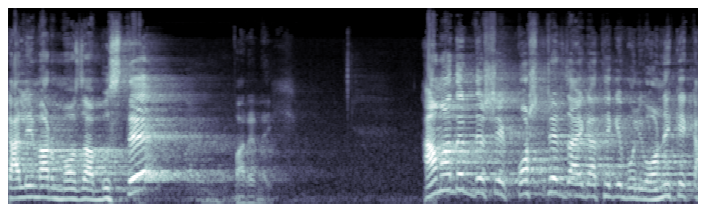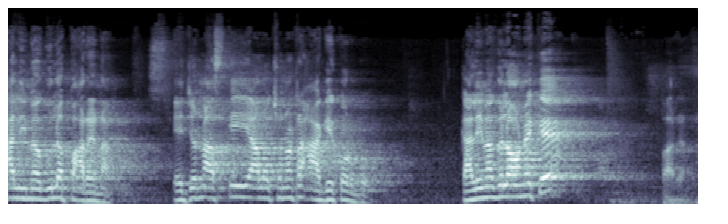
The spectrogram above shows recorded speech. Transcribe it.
কালিমার মজা বুঝতে পারে নাই। আমাদের দেশে কষ্টের জায়গা থেকে বলি, অনেকে কালিমাগুলো পারে না। এই জন্য আজকে এই আলোচনাটা আগে করব। কালিমাগুলো অনেকে পারে না।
